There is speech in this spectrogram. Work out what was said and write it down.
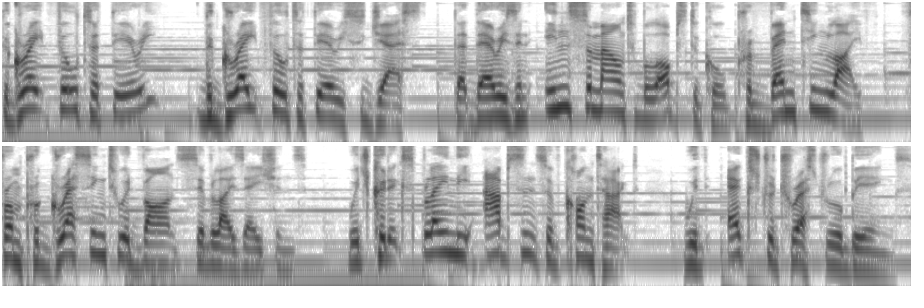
The Great Filter Theory. The Great Filter Theory suggests that there is an insurmountable obstacle preventing life from progressing to advanced civilizations, which could explain the absence of contact with extraterrestrial beings.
